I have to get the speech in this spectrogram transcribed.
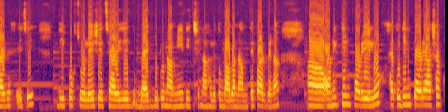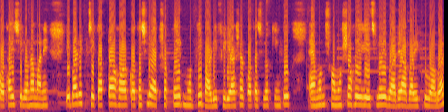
আর এই যে দীপক চলে এসেছে আর এই যে ব্যাগ দুটো নামিয়ে দিচ্ছে, না হলে তো বাবা নামতে পারবে না। আহ, অনেকদিন পরে এলো। এতদিন পরে আসার কথাই ছিল না মানে এবারে চেক আপটা হওয়ার কথা ছিল, এক সপ্তাহের মধ্যে বাড়ি ফিরে আসার কথা ছিল, কিন্তু এমন সমস্যা হয়ে গিয়েছিল এবারে আবার একটু বাবার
